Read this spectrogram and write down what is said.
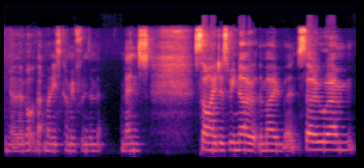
you know a lot of that money is coming from the men's side, as we know at the moment. So. Um,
